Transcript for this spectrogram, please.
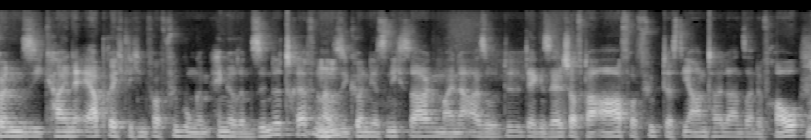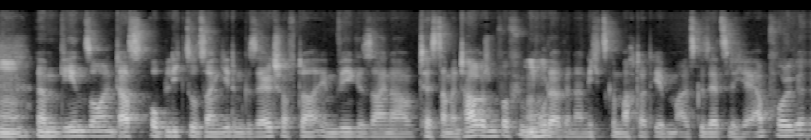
können Sie keine erbrechtlichen Verfügungen im engeren Sinne treffen. Mhm. Also Sie können jetzt nicht sagen, meine, also der Gesellschafter A verfügt, dass die Anteile an seine Frau mhm. ähm, gehen sollen. Das obliegt sozusagen jedem Gesellschafter im Wege seiner testamentarischen Verfügung mhm. oder wenn er nichts gemacht hat, eben als gesetzliche Erbfolge.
